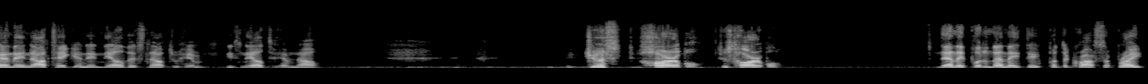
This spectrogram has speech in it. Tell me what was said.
And they now take and they nail this now to him. He's nailed to him now. Just horrible. Just horrible. Then they put him. Then they they put the cross upright,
